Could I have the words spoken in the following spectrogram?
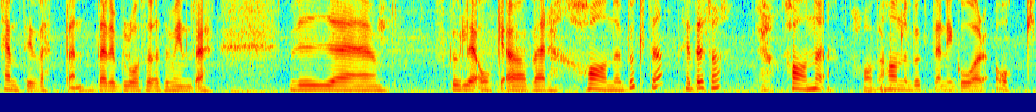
Hem till Vättern där det blåser lite mindre. Vi eh, skulle åka över Hanöbukten, heter det så? Ja. Hanö. Hanöbukten. Hanöbukten igår och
